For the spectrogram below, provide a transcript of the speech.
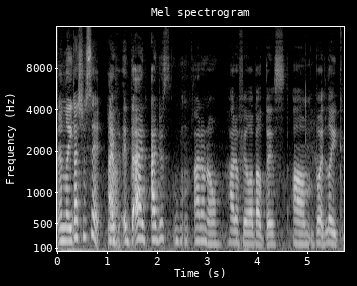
And like that's just it. Yeah. it, I I just I don't know how to feel about this. Um, but like,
